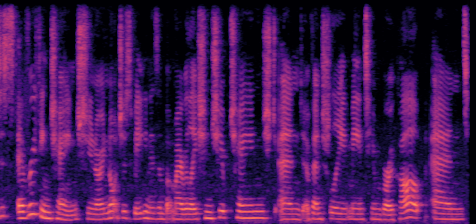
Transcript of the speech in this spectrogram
Just everything changed, you know, not just veganism, but my relationship changed. And eventually me and Tim broke up. And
